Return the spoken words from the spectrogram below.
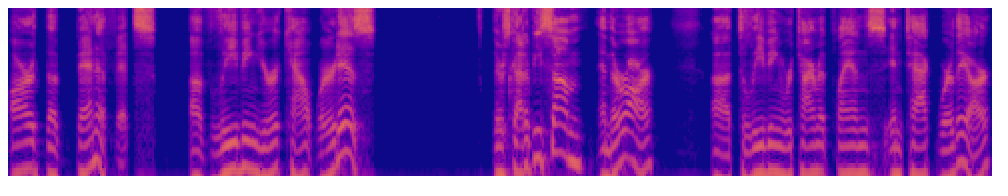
are the benefits of leaving your account where it is? There's got to be some, and there are, uh, to leaving retirement plans intact where they are,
